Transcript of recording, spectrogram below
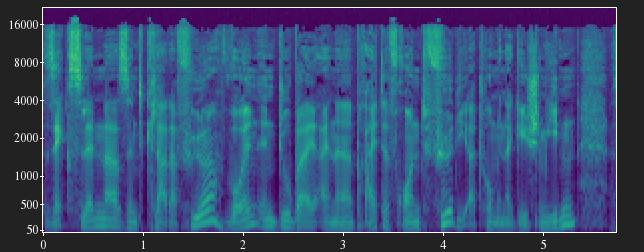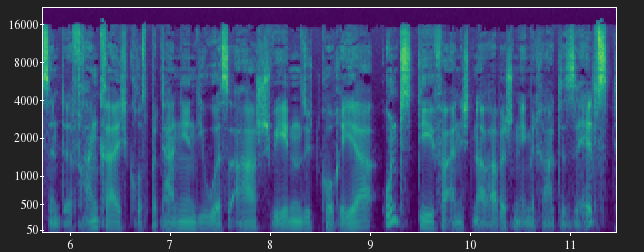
Sechs Länder sind klar dafür, wollen in Dubai eine breite Front für die Atomenergie schmieden. Das sind äh, Frankreich, Großbritannien, die USA, Schweden, Südkorea und die Vereinigten Arabischen Emirate selbst.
